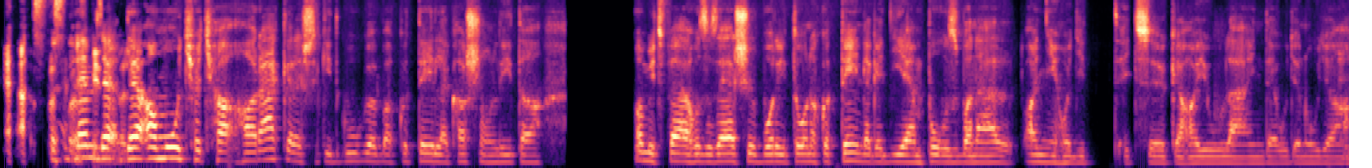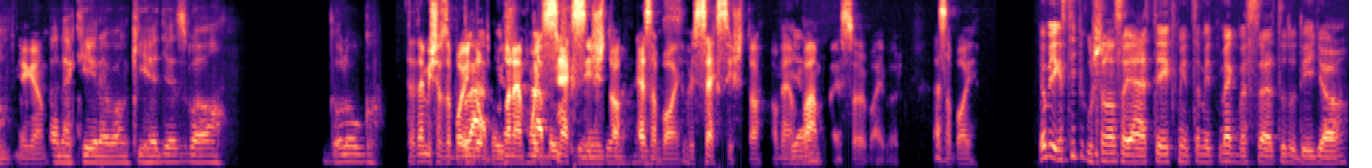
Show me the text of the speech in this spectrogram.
Azt, azt Nem, de, de amúgy, hogyha ha rákeresek itt Google-ba, akkor tényleg hasonlít a, amit felhoz az első borítón, akkor tényleg egy ilyen pózban áll, annyi, hogy itt egy szőkehajú lány, de ugyanúgy a Igen. fenekére van kihegyezve a dolog. Tehát nem is az a baj, hogy Lába lop, hanem hogy szexista. Ez a baj, hogy szexista a Vam- Ja. Vampire Survivor. Ez a baj. Jó, még ez tipikusan az a játék, mint amit megveszel, tudod így a,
